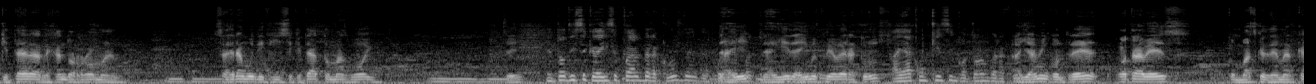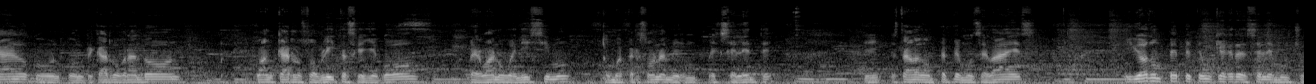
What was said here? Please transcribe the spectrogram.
quitar a Alejandro Roman. O sea, era muy difícil, quitar a Tomás Boy. Sí. Entonces dice que de ahí se fue al Veracruz. De, ahí, de ahí, de ahí me fui a Veracruz. Allá con quién se encontró en Veracruz. Allá me encontré otra vez con Vázquez de Mercado, con, con Ricardo Brandón, Juan Carlos Oblitas que llegó, peruano buenísimo, como persona excelente. ¿sí? Estaba don Pepe Monsiváis. Y yo a don Pepe tengo que agradecerle mucho,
